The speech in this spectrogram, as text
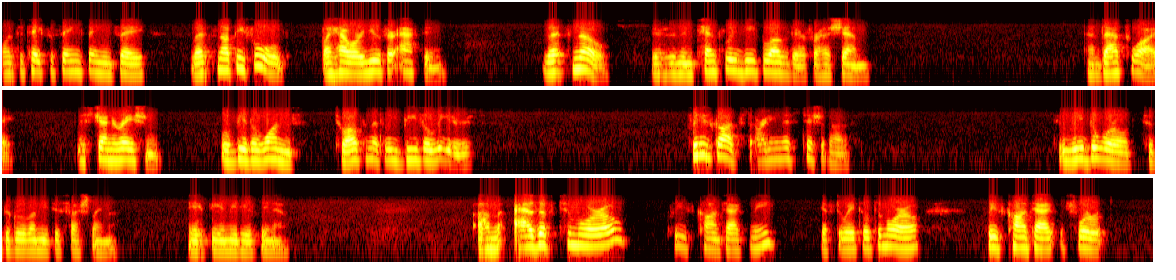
want to take the same thing and say, let's not be fooled by how our youth are acting. Let's know there's an intensely deep love there for Hashem. And that's why this generation will be the ones to ultimately be the leaders Please God, starting this Tisha B'Av, to lead the world to the Gula Mitzvah Shlema. May it be immediately now. Um, as of tomorrow, please contact me. You have to wait till tomorrow. Please contact, for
